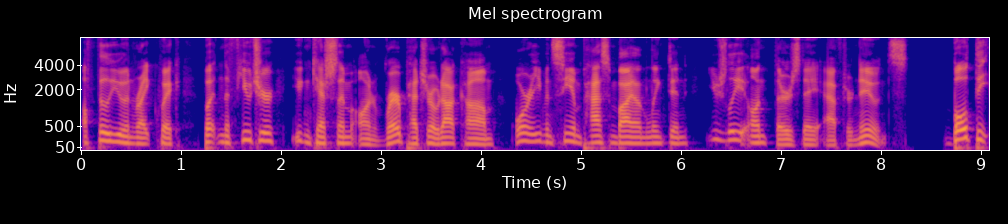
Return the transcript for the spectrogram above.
I'll fill you in right quick, but in the future, you can catch them on rarepetro.com or even see them passing by on LinkedIn, usually on Thursday afternoons. Both the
